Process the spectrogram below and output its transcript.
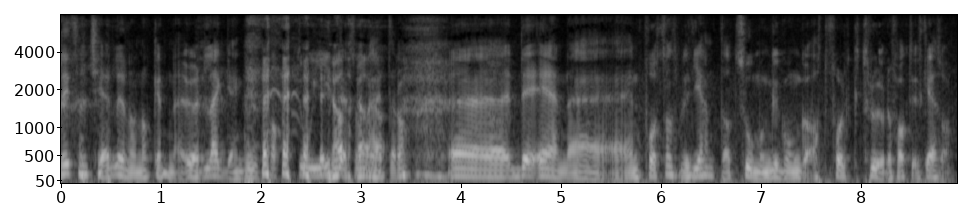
litt sånn kjedelig når noen ødelegger en god faktoide, ja, som det heter. Uh, det er en, en påstand som blitt gjentatt så mange ganger at folk tror det faktisk er sånn.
